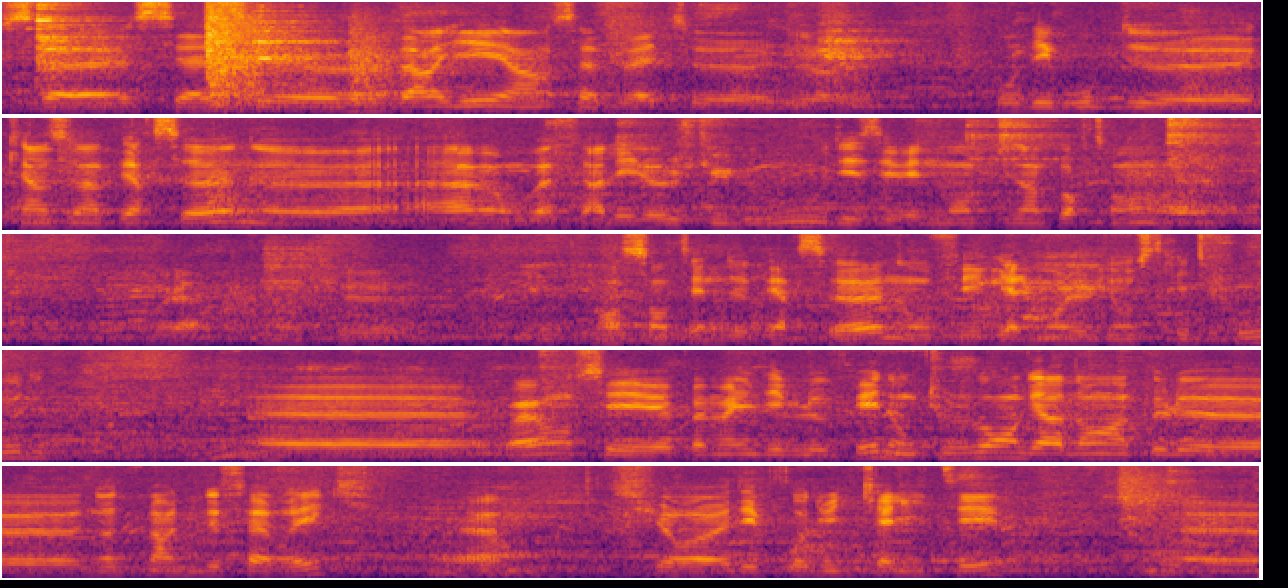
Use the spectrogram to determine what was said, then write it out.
c'est assez varié. Hein. Ça peut être pour des groupes de 15-20 personnes, euh, on va faire les loges du loup, des événements plus importants. Euh, voilà, donc euh, en centaines de personnes. On fait également le Lyon Street Food. On s'est pas mal développé, donc toujours en gardant un peu notre marque de fabrique sur des produits de qualité. Euh,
